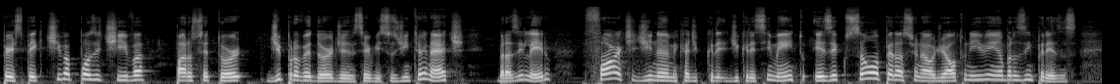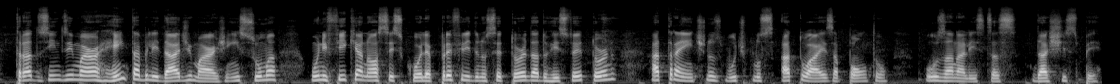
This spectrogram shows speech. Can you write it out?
perspectiva positiva para o setor de provedor de serviços de internet brasileiro, forte dinâmica de, cre de crescimento, execução operacional de alto nível em ambas as empresas, traduzindo em maior rentabilidade e margem. Em suma, unifique a nossa escolha preferida no setor, dado o risco de retorno atraente nos múltiplos atuais, apontam os analistas da XP.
